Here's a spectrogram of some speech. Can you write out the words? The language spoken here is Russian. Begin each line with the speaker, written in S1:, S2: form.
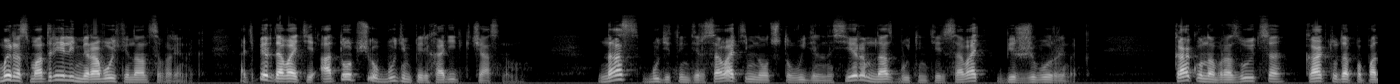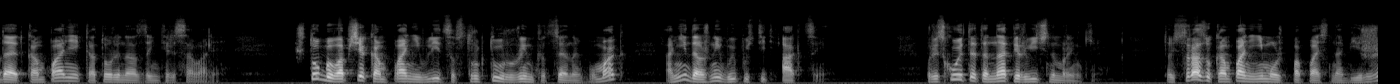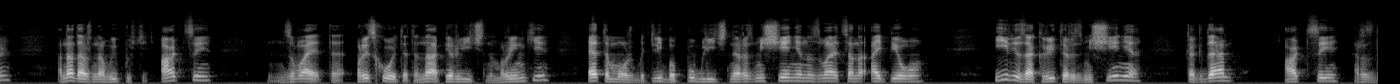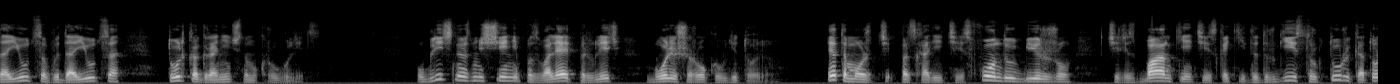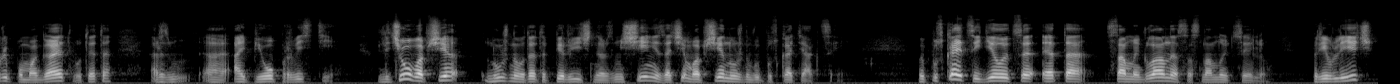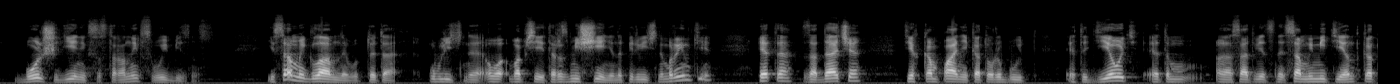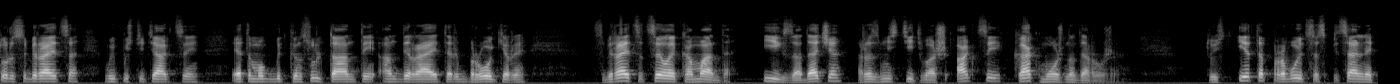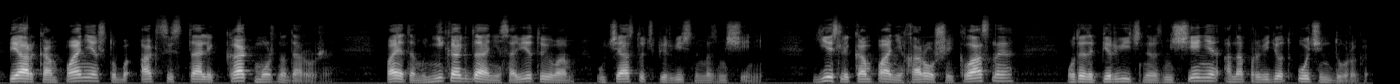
S1: Мы рассмотрели мировой финансовый рынок. А теперь давайте от общего будем переходить к частному. Нас будет интересовать именно вот что выделено серым, нас будет интересовать биржевой рынок. Как он образуется, как туда попадают компании, которые нас заинтересовали. Чтобы вообще компании влиться в структуру рынка ценных бумаг, они должны выпустить акции. Происходит это на первичном рынке. То есть сразу компания не может попасть на биржи, она должна выпустить акции. Называет происходит это на первичном рынке. Это может быть либо публичное размещение, называется она IPO, или закрытое размещение, когда акции раздаются, выдаются только ограниченному кругу лиц. Публичное размещение позволяет привлечь более широкую аудиторию. Это может происходить через фондовую биржу, через банки, через какие-то другие структуры, которые помогают вот это IPO а, провести. Для чего вообще нужно вот это первичное размещение, зачем вообще нужно выпускать акции? Выпускается и делается это самое главное с основной целью. Привлечь больше денег со стороны в свой бизнес. И самое главное, вот это публичное, вообще это размещение на первичном рынке, это задача тех компаний, которые будут это делать. Это, а, соответственно, сам эмитент, который собирается выпустить акции. Это могут быть консультанты, андеррайтеры, брокеры. Собирается целая команда. И их задача разместить ваши акции как можно дороже. То есть это проводится специальная пиар-компания, чтобы акции стали как можно дороже. Поэтому никогда не советую вам участвовать в первичном размещении. Если компания хорошая и классная – вот это первичное размещение она проведет очень дорого.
